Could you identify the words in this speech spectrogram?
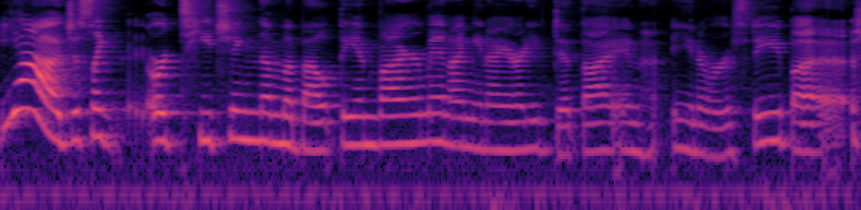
yeah, just like or teaching them about the environment. I mean, I already did that in university, but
